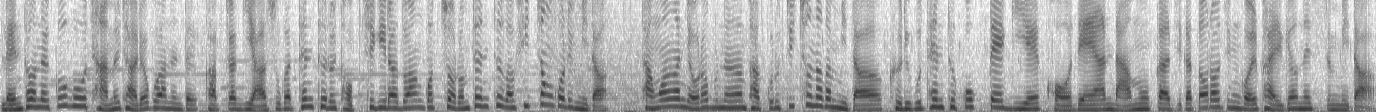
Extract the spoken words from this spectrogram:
랜턴을 끄고 잠을 자려고 하는데 갑자기 야수가 텐트를 덮치기라도 한 것처럼 텐트가 휘청거립니다. 당황한 여러분은 밖으로 뛰쳐나갑니다. 그리고 텐트 꼭대기에 거대한 나무가지가 떨어진 걸 발견했습니다.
